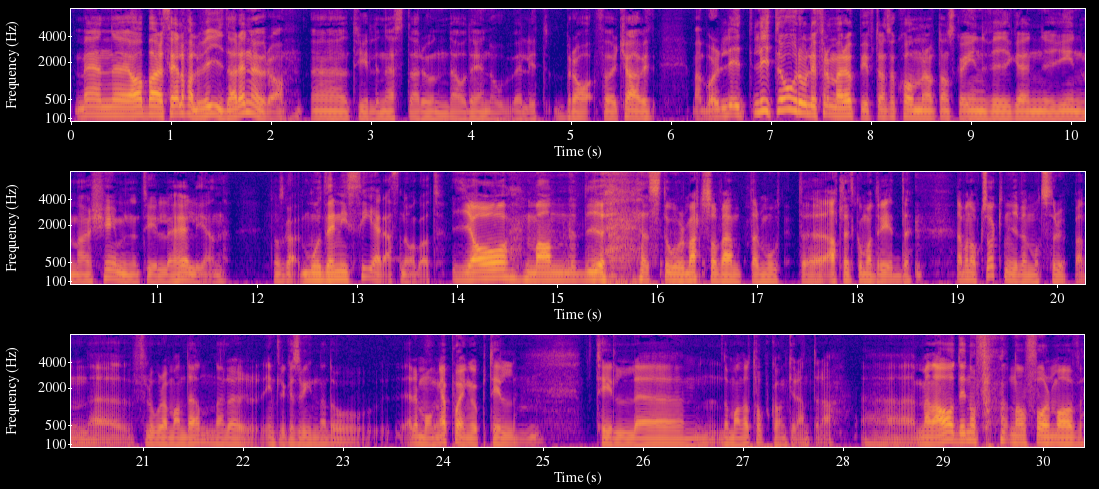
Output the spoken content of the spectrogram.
Men eh, ja, Barca i alla fall vidare nu då, eh, till nästa runda och det är nog väldigt bra för Xavi. Man var lite, lite orolig för de här uppgifterna som kommer att de ska inviga en ny inmarschhymn till helgen. De ska moderniseras något. Ja, man, det är en stor match som väntar mot eh, Atletico Madrid. Där man också har kniven mot strupen. Eh, förlorar man den eller inte lyckas vinna då är det många poäng upp till Mm. till eh, de andra toppkonkurrenterna. Eh, men ja, det är någon, någon form av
